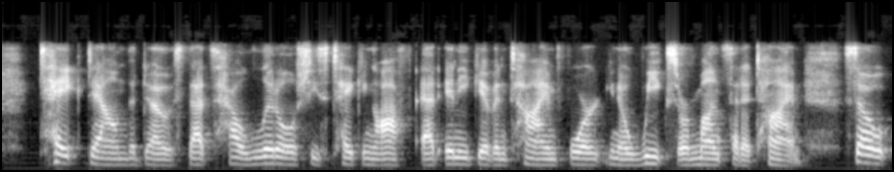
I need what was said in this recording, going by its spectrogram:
take down the dose. That's how little she's taking off at any given time for, you know, weeks or months at a time. So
